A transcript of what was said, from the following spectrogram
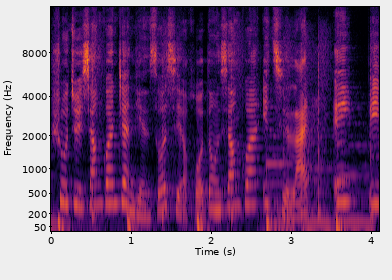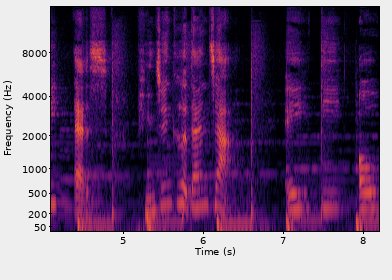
数据相关站点缩写、活动相关一起来；ABS 平均客单价；ADO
